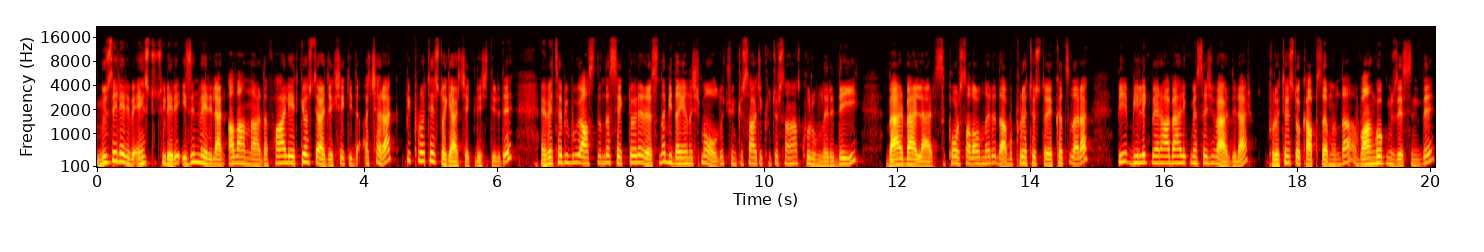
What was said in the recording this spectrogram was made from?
müzeleri ve enstitüleri izin verilen alanlarda faaliyet gösterecek şekilde açarak bir protesto gerçekleştirdi. E, ve tabi bu aslında sektörler arasında bir dayanışma oldu. Çünkü sadece kültür sanat kurumları değil, berberler, spor salonları da bu protestoya katılarak bir birlik beraberlik mesajı verdiler. Protesto kapsamında Van Gogh Müzesi'nde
